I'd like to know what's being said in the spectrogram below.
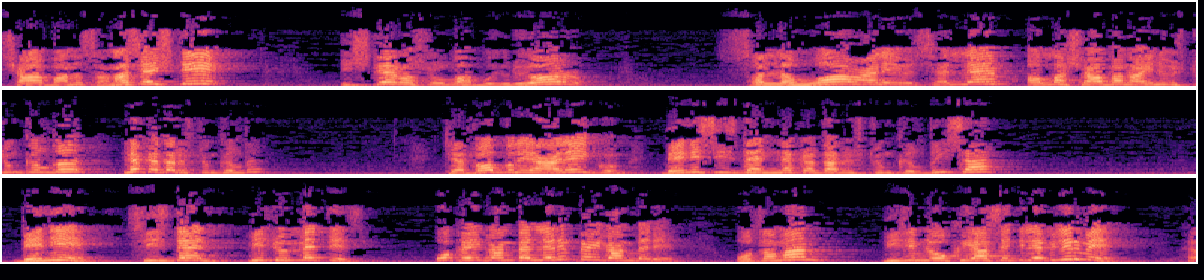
Şaban'ı sana seçti. İşte Resulullah buyuruyor, sallallahu aleyhi ve sellem, Allah Şaban ayını üstün kıldı. Ne kadar üstün kıldı? Tefadli aleykum. Beni sizden ne kadar üstün kıldıysa, beni sizden, biz ümmetiz, O peygamberlerin peygamberi. O zaman bizimle o kıyas edilebilir mi? He,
